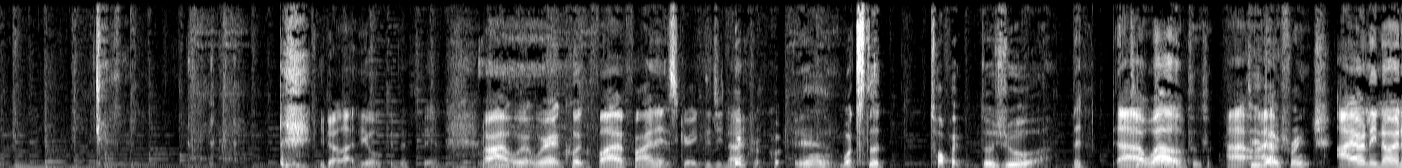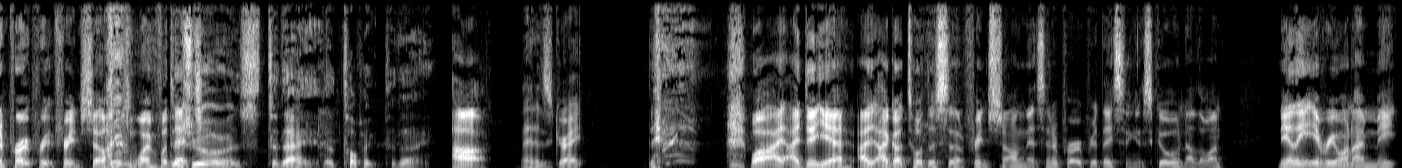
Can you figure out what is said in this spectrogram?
you don't like the awkwardness there. All right, we're, we're at Quick Fire Finance, Greg. Did you know? Yeah. What's the topic du jour? The, uh, well, du- uh, do you I- know French? I only know inappropriate French, so I won't put Du that. jour is today. The topic today. Ah, that is great. well, I, I do, yeah. I, I got taught this uh, French song that's inappropriate. They sing at school. Another one. Nearly everyone I meet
